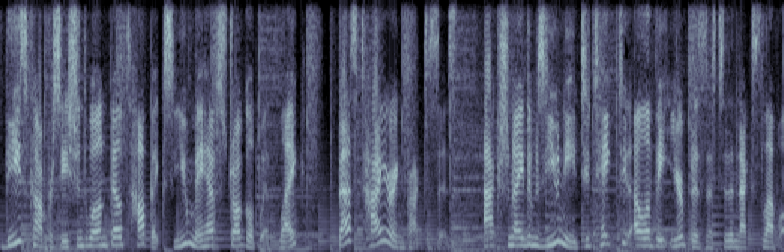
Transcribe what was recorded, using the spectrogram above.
These conversations will unveil topics you may have struggled with, like best hiring practices, action items you need to take to elevate your business to the next level,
